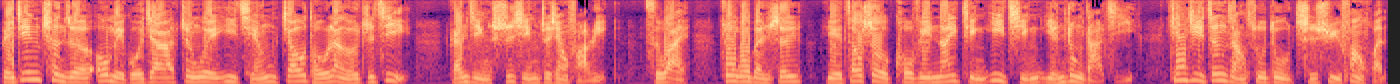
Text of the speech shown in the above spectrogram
北京趁着欧美国家正为疫情焦头烂额之际，赶紧施行这项法律。此外，中国本身。也遭受 COVID-19 疫情严重打击，经济增长速度持续放缓，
